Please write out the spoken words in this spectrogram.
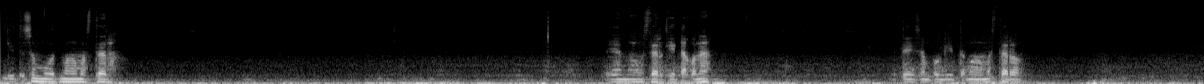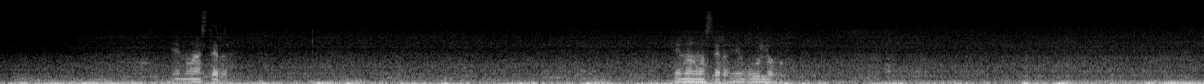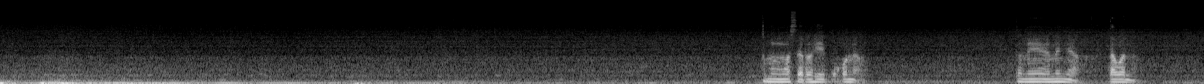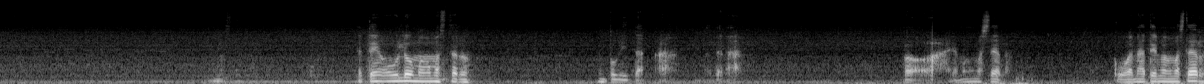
Dito sa mood mga master. Ayan mga master, kita ko na. Ito yung isang pugita mga master oh. Ayan mga master. Ayan mga master, yung ulo. Ito mga master, hipo ko na. Ito na yung ano niya, tawan. Master. Ito yung ulo mga master. Oh. Yung. Ito na. Oo, yan mga master. Kuha natin mga master.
